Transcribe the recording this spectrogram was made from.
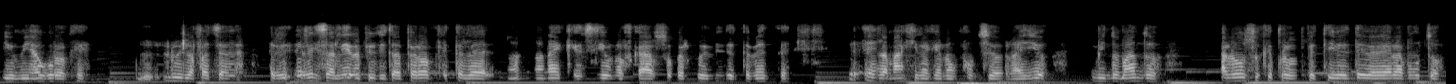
io mi auguro che lui la faccia risalire più di te, però Vettel non è che sia uno scarso, per cui evidentemente è la macchina che non funziona. Io mi domando Alonso che prospettive deve aver avuto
